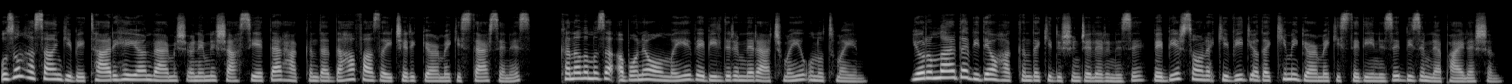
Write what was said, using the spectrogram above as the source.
Uzun Hasan gibi tarihe yön vermiş önemli şahsiyetler hakkında daha fazla içerik görmek isterseniz, kanalımıza abone olmayı ve bildirimleri açmayı unutmayın. Yorumlarda video hakkındaki düşüncelerinizi ve bir sonraki videoda kimi görmek istediğinizi bizimle paylaşın.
